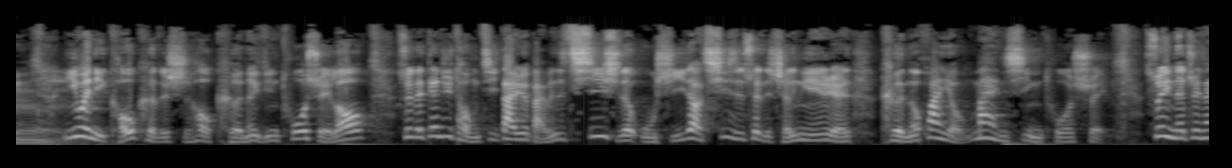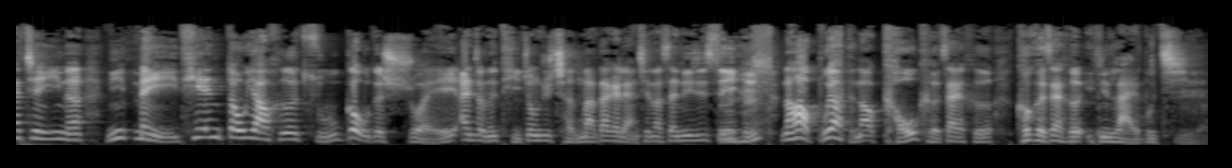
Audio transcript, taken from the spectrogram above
嗯因为你口渴的时候可能已经脱水喽。所以呢，根据统计，大约百分之七十的五十一到七十岁的成年人可能患有慢性脱水。所以呢，专家建议呢，你每天都要喝足够的水，按照你的体重去乘嘛，大概两千到三千 CC，、然后不要等到口渴再喝，口渴再喝已经来不及了，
